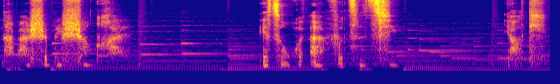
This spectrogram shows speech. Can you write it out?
哪怕是被伤害，也总会安抚自己，要挺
